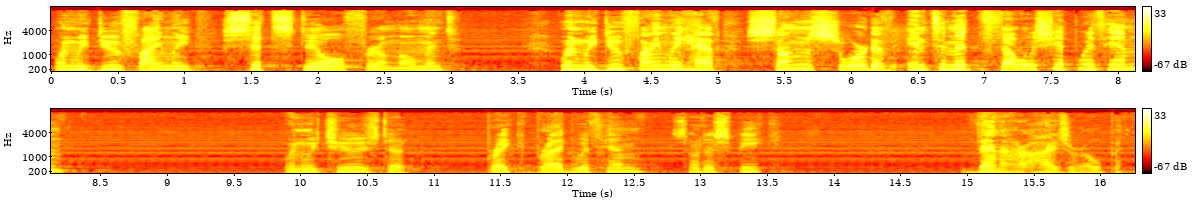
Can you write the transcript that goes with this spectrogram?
when we do finally sit still for a moment, when we do finally have some sort of intimate fellowship with him, when we choose to break bread with him, so to speak, then our eyes are opened.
